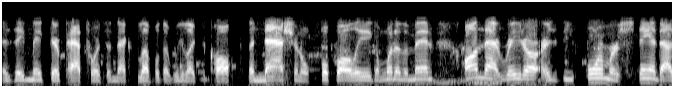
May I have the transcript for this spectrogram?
as they make their path towards the next level that we like to call the National Football League. And one of the men on that radar is the former standout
